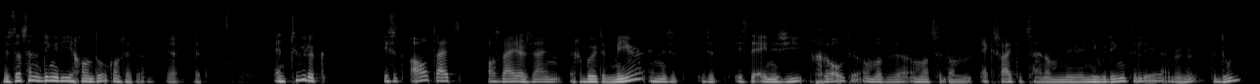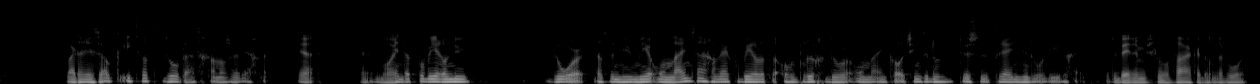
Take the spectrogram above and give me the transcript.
Dus dat zijn de dingen die je gewoon door kan zetten. Ja, vet. En tuurlijk is het altijd, als wij er zijn, gebeurt er meer en is, het, is, het, is de energie groter, omdat, we, omdat ze dan excited zijn om weer nieuwe dingen te leren en te- Mhm. te doen. Maar er is ook iets wat door blijft gaan als we weg zijn. Ja, mooi. En dat proberen we nu, doordat we nu meer online zijn gaan werken, proberen we dat te overbruggen door online coaching te doen tussen de trainingen door die we geven. Ja, dan ben je er misschien wel vaker dan daarvoor.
